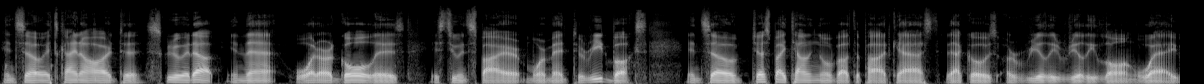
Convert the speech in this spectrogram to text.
And so it's kind of hard to screw it up in that what our goal is, is to inspire more men to read books. And so just by telling them about the podcast, that goes a really, really long way.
